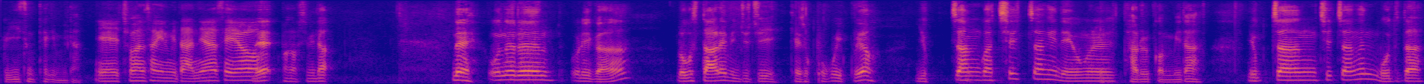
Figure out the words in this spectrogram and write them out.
대학교 이승택입니다. 예, 조한상입니다. 안녕하세요. 네, 반갑습니다. 네, 오늘은 우리가 로브스터 아래 민주주의 계속 보고 있고요. 6장과 7장의 내용을 다룰 겁니다. 6장, 7장은 모두 다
